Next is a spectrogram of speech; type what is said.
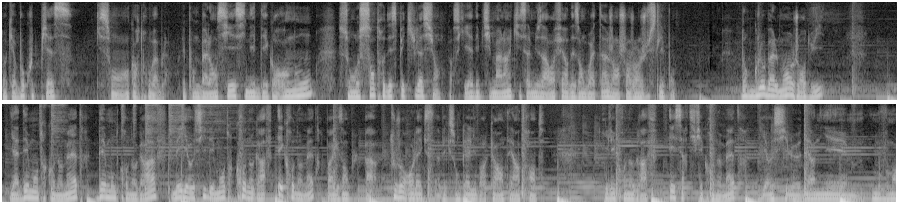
Donc il y a beaucoup de pièces qui sont encore trouvables. Les ponts de balancier, signés des grands noms, sont au centre des spéculations, parce qu'il y a des petits malins qui s'amusent à refaire des emboîtages en changeant juste les ponts. Donc globalement, aujourd'hui, il y a des montres chronomètres, des montres chronographes, mais il y a aussi des montres chronographes et chronomètres. Par exemple, bah, toujours Rolex avec son calibre 4130, il est chronographe et certifié chronomètre. Il y a aussi le dernier mouvement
